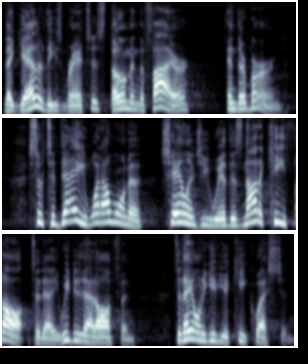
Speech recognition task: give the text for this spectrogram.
they gather these branches, throw them in the fire, and they're burned. So today, what I want to challenge you with is not a key thought today. We do that often. Today, I want to give you a key question.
